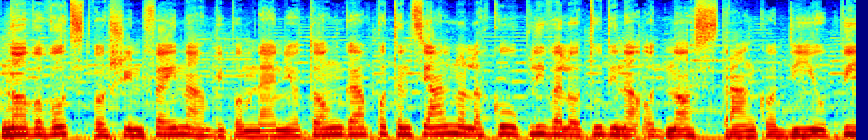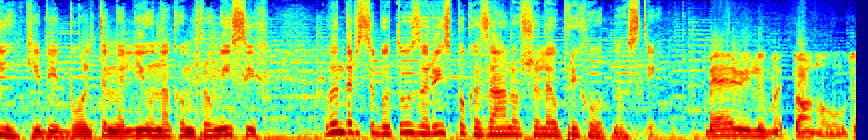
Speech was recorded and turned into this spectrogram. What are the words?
Novo vodstvo Sinn Feina bi po mnenju Tonga potencialno lahko vplivalo tudi na odnos s stranko DUP, ki bi bolj temeljil na kompromisih, vendar se bo to zares pokazalo šele v prihodnosti. Mary Lou MacDonald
